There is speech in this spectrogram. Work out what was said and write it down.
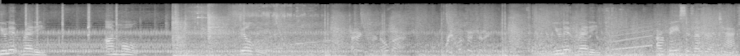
Unit ready. On hold. Building. Tanks are no match. Repositioning. Unit ready. Our base is under attack.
